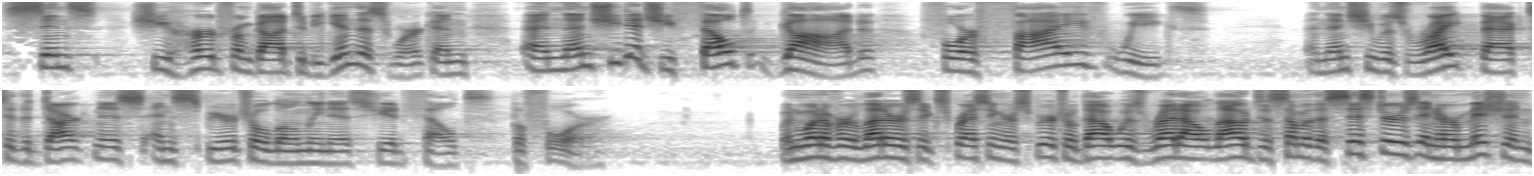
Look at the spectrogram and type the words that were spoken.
since she heard from God to begin this work. And, and then she did. She felt God for five weeks, and then she was right back to the darkness and spiritual loneliness she had felt before. When one of her letters expressing her spiritual doubt was read out loud to some of the sisters in her mission,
